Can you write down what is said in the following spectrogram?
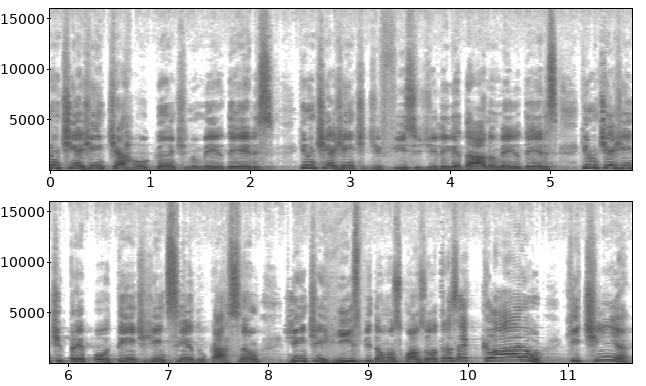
não tinha gente arrogante no meio deles, que não tinha gente difícil de lidar no meio deles, que não tinha gente prepotente, gente sem educação, gente ríspida umas com as outras. É claro que tinha.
